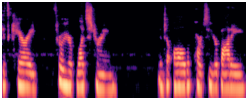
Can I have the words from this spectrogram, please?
gets carried through your bloodstream into all the parts of your body.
